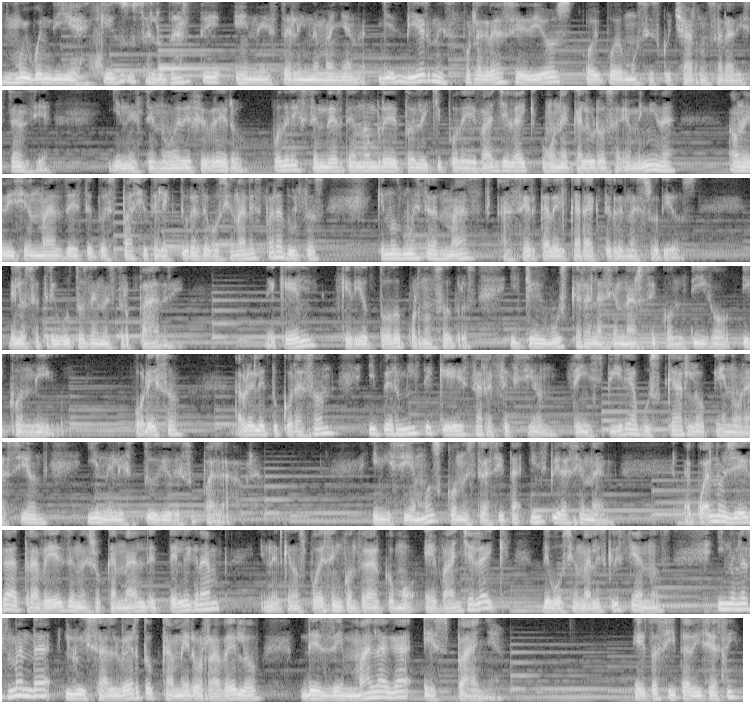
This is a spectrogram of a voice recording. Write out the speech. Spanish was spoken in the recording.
Muy buen día, qué gusto saludarte en esta linda mañana. Y es viernes, por la gracia de Dios, hoy podemos escucharnos a la distancia. Y en este 9 de febrero, poder extenderte a nombre de todo el equipo de Evangelike una calurosa bienvenida a una edición más de este tu espacio de lecturas devocionales para adultos que nos muestran más acerca del carácter de nuestro Dios, de los atributos de nuestro Padre, de aquel que dio todo por nosotros y que hoy busca relacionarse contigo y conmigo. Por eso, ábrele tu corazón y permite que esta reflexión te inspire a buscarlo en oración y en el estudio de su palabra. Iniciemos con nuestra cita inspiracional, la cual nos llega a través de nuestro canal de Telegram, en el que nos puedes encontrar como Evangelike, Devocionales Cristianos, y nos las manda Luis Alberto Camero Ravelo desde Málaga, España. Esta cita dice así,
